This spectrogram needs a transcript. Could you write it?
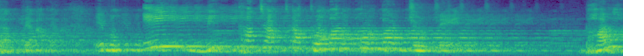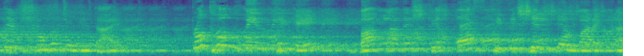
থাকবে না। এবং এই মিথ্যাচারটা প্রমাণ করবার জন্যে ভারতের সহযোগিতায় প্রথম দিন থেকে বাংলাদেশকে অস্থিতিশীল করবার একটা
